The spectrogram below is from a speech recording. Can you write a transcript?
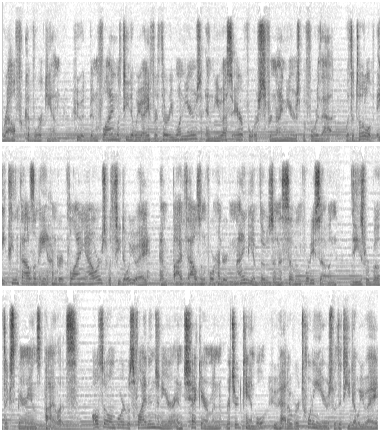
Ralph Kevorkian, who had been flying with TWA for 31 years and the U.S. Air Force for 9 years before that. With a total of 18,800 flying hours with TWA and 5,490 of those in a 747, these were both experienced pilots. Also on board was flight engineer and check airman Richard Campbell, who had over 20 years with the TWA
